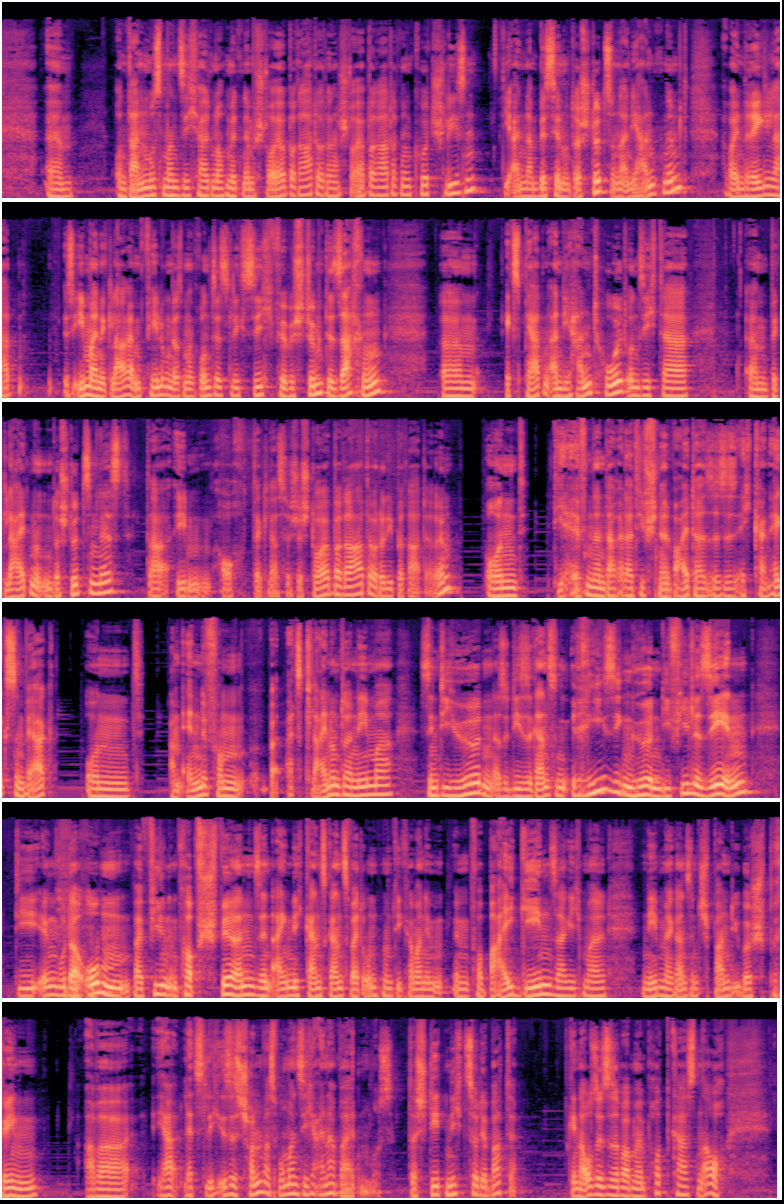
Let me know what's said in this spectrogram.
Ähm, und dann muss man sich halt noch mit einem Steuerberater oder einer Steuerberaterin kurz schließen, die einen dann ein bisschen unterstützt und an die Hand nimmt. Aber in der Regel hat, ist eben eine klare Empfehlung, dass man grundsätzlich sich für bestimmte Sachen ähm, Experten an die Hand holt und sich da begleiten und unterstützen lässt. Da eben auch der klassische Steuerberater oder die Beraterin. Und die helfen dann da relativ schnell weiter. Also es ist echt kein Hexenwerk. Und am Ende vom, als Kleinunternehmer sind die Hürden, also diese ganzen riesigen Hürden, die viele sehen, die irgendwo da oben bei vielen im Kopf schwirren, sind eigentlich ganz, ganz weit unten und die kann man im, im Vorbeigehen, sage ich mal, nebenher ganz entspannt überspringen. Aber ja, letztlich ist es schon was, wo man sich einarbeiten muss. Das steht nicht zur Debatte. Genauso ist es aber beim Podcasten auch.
